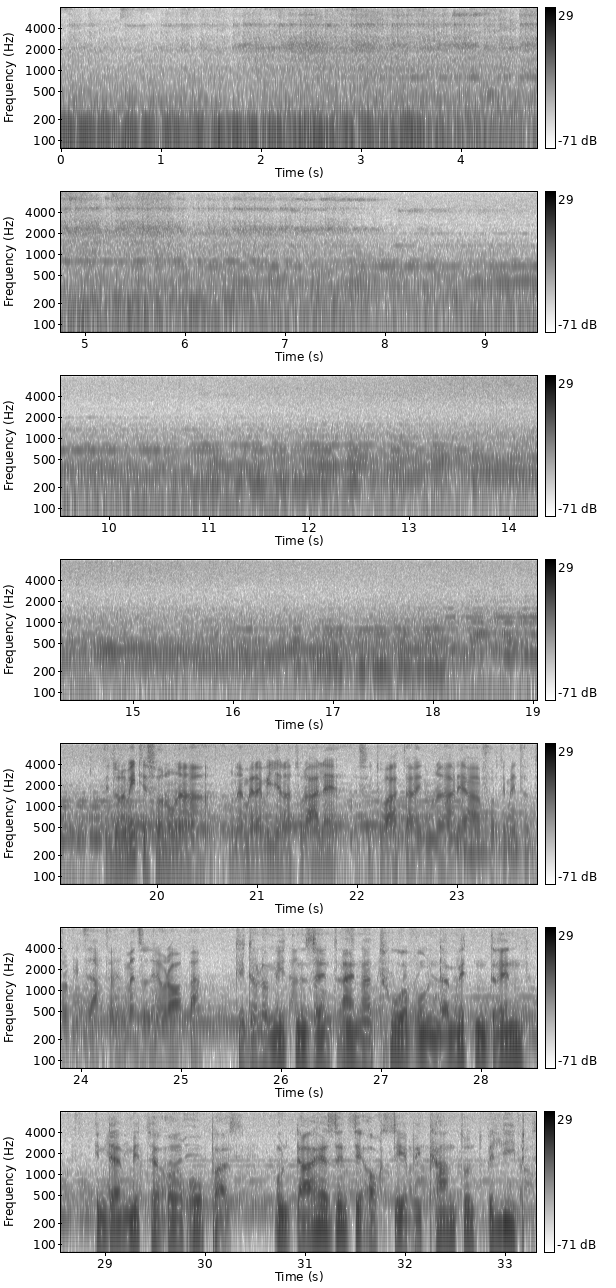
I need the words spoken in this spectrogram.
Dolomiti sono una, una meraviglia naturale situata in un'area fortemente antropizzata, nel mezzo dell'Europa. Die Dolomiten sind ein Naturwunder mittendrin in der Mitte Europas. Und daher sind sie auch sehr bekannt und beliebt.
